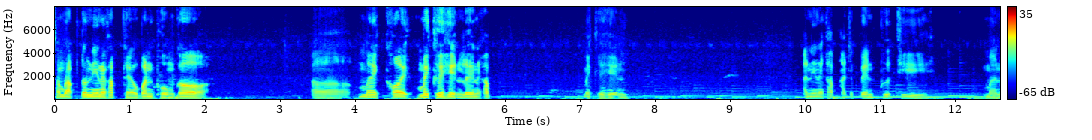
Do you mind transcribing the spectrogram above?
สำหรับต้นนี้นะครับ แถวบ้านผมก็ไม่ค่อยไม่เคยเห็นเลยนะครับ ไม่เคยเห็น อันนี้นะครับอาจจะเป็นพืชที่มัน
